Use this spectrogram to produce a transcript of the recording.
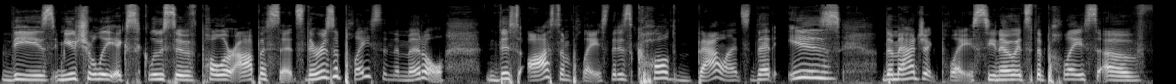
these mutually exclusive polar opposites. There is a place in the middle, this awesome place that is called balance, that is the magic place. You know, it's the place of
